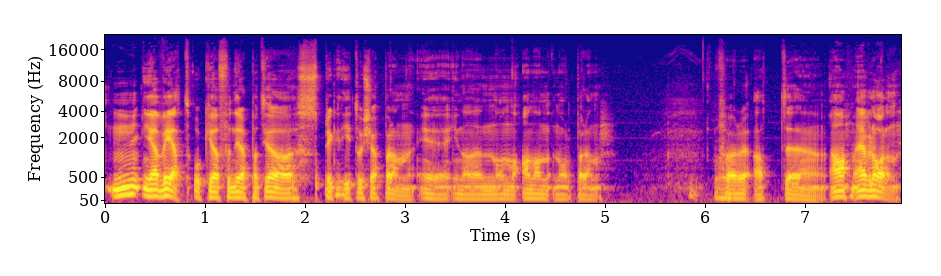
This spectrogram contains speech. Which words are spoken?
Mm, jag vet och jag funderar på att jag springer hit och köper den eh, innan någon annan norpar den. För att, ja, jag vill ha den.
